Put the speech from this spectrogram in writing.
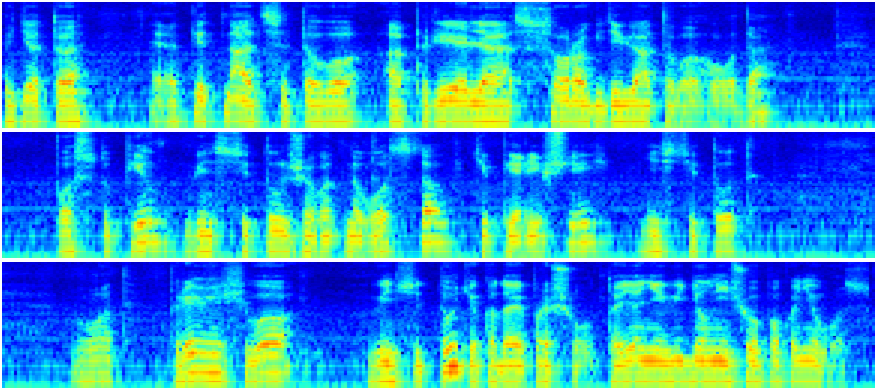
где-то э, 15 апреля 49 года поступил в институт животноводства, в теперешний институт. Вот. Прежде всего, в институте, когда я пришел, то я не видел ничего по коневодству.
